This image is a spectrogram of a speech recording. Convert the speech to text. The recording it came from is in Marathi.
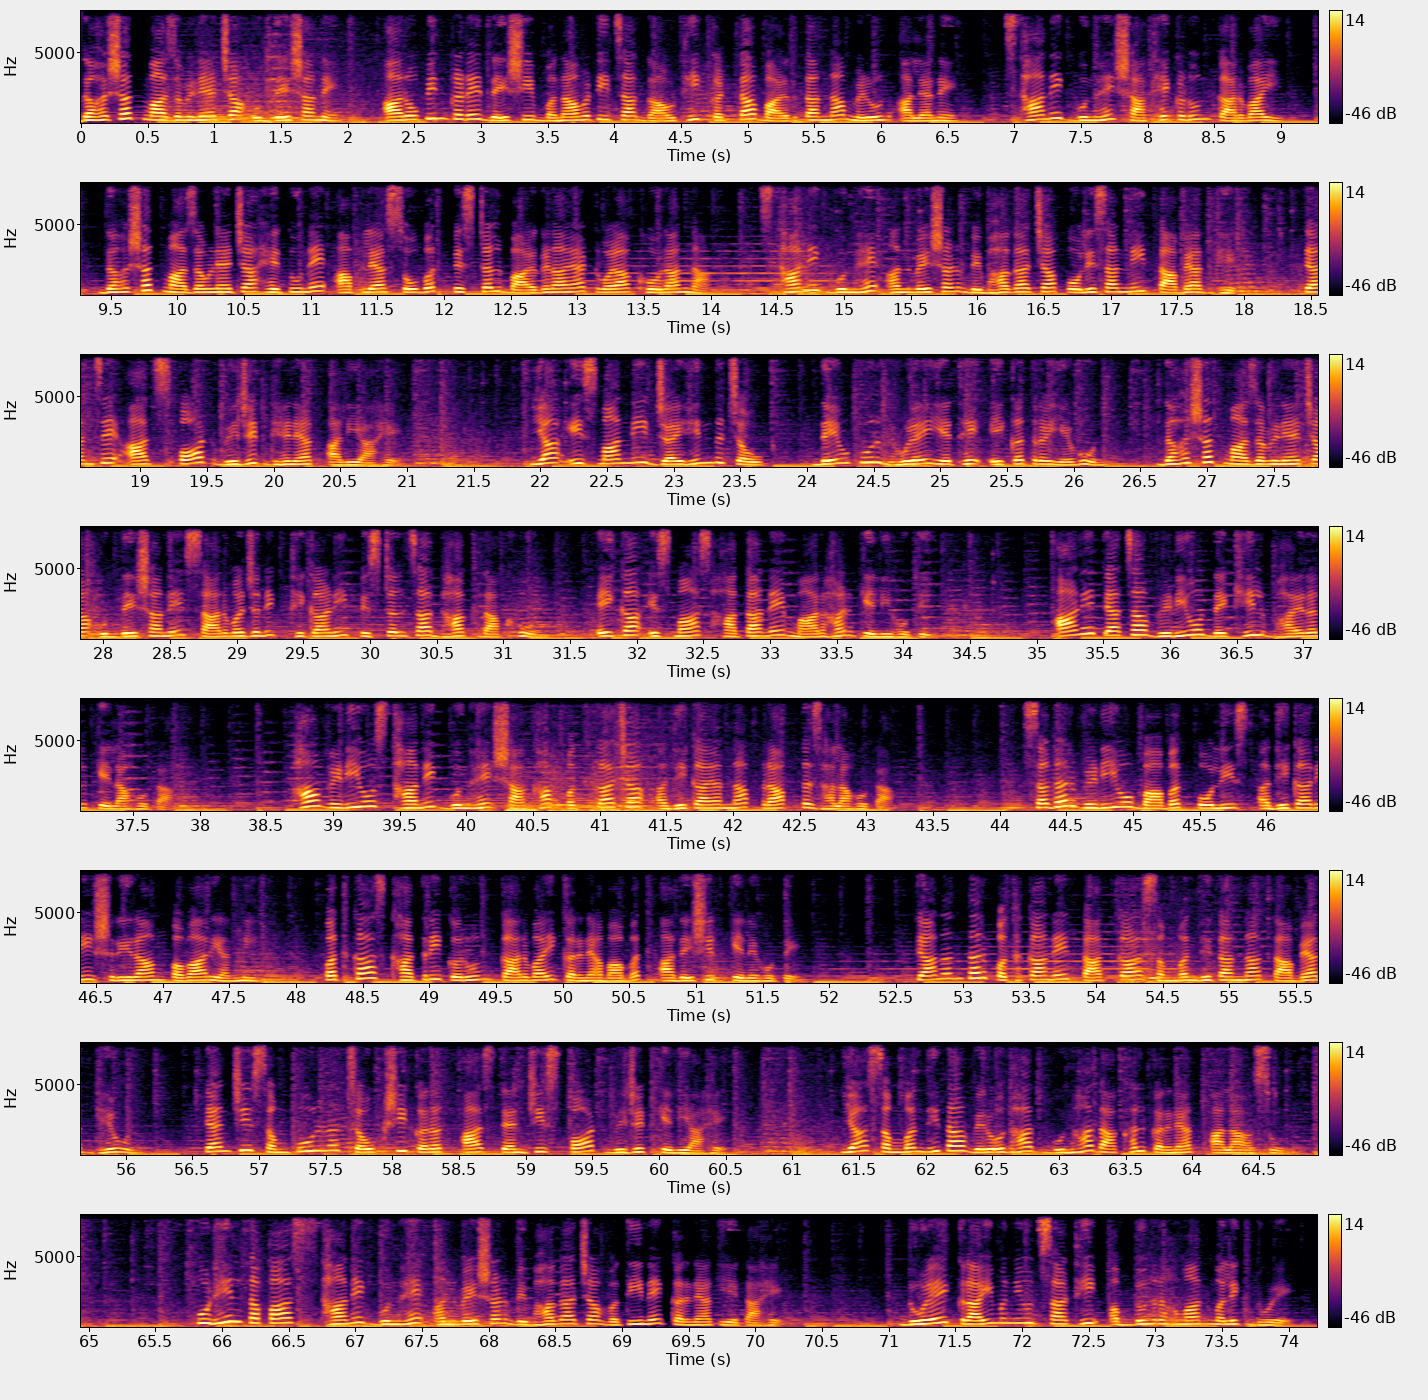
दहशत माजविण्याच्या उद्देशाने आरोपींकडे देशी बनावटीचा गावठी कट्टा बाळगताना मिळून आल्याने स्थानिक गुन्हे शाखेकडून कारवाई दहशत माजवण्याच्या हेतूने आपल्यासोबत पिस्टल बाळगणाऱ्या टोळाखोरांना स्थानिक गुन्हे अन्वेषण विभागाच्या पोलिसांनी ताब्यात घेत त्यांचे आज स्पॉट व्हिजिट घेण्यात आली आहे. या इस्मांनी जयहिंद चौक देवपूर धुळे येथे एकत्र येऊन दहशत माजविण्याच्या उद्देशाने सार्वजनिक ठिकाणी पिस्टलचा धाक दाखवून एका इस्मास हाताने मारहाण केली होती. आणि त्याचा व्हिडिओ देखील व्हायरल केला होता. हा व्हिडिओ स्थानिक गुन्हे शाखा पथकाच्या अधिकाऱ्यांना प्राप्त झाला होता. सदर व्हिडिओ बाबत पोलीस अधिकारी श्रीराम पवार यांनी पथकास खात्री करून कारवाई करण्याबाबत आदेशित केले होते. त्यानंतर पथकाने तात्काळ संबंधितांना ताब्यात घेऊन त्यांची संपूर्ण चौकशी करत आज त्यांची स्पॉट व्हिजिट केली आहे. या संबंधिता विरोधात गुन्हा दाखल करण्यात आला असून पुढील तपास स्थानिक गुन्हे अन्वेषण विभागाच्या वतीने करण्यात येत आहे. धुळे क्राईम न्यूजसाठी अब्दुल रहमान मलिक धुळे.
